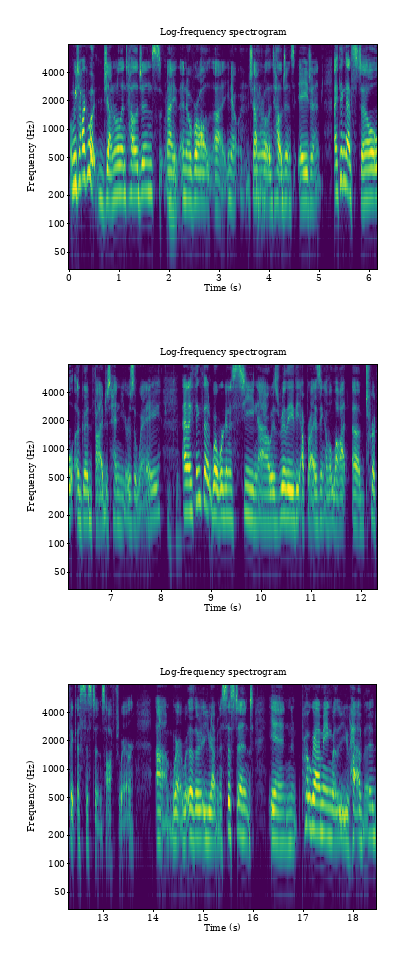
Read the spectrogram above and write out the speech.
When we talk about general intelligence, right, mm-hmm. an overall, uh, you know, general intelligence agent, I think that's still a good five to ten years away. Okay. And I think that what we're going to see now is really the uprising of a lot of terrific assistant software. Um, where whether you have an assistant in programming, whether you have a,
